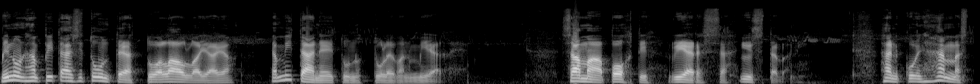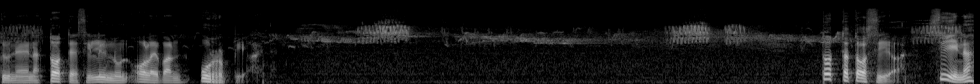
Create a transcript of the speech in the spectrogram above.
Minunhan pitäisi tuntea tuo laulaja ja, ja mitään ei tunnu tulevan mieleen. Samaa pohti vieressä ystäväni. Hän kuin hämmästyneenä totesi linnun olevan urpiainen. Totta tosiaan. Siinä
